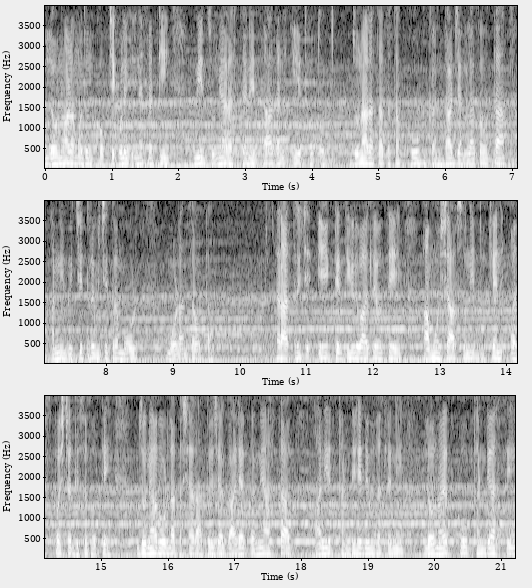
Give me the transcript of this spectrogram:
लोणावळामधून खोपचे खोलीत येण्यासाठी मी जुन्या रस्त्याने जात आणि येत होतो. जुना रस्ता तसा खूप घनदाट जंगलाचा होता आणि विचित्र विचित्र मोड मोडांचा होता. रात्रीचे एक ते दीड वाजले होते. अमोशा असूनही धुक्याने अस्पष्ट दिसत होते. जुन्या रोडला तशा रात्रीच्या गाड्या कमी असतात आणि थंडीचे दिवस असल्याने लोणावळ्यात खूप थंडी असते.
